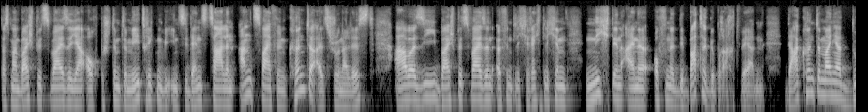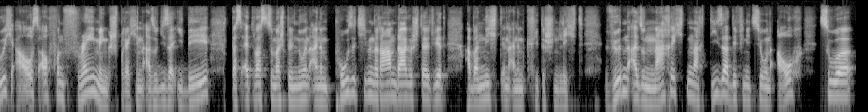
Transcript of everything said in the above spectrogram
dass man beispielsweise ja auch bestimmte Metriken wie Inzidenzzahlen anzweifeln könnte als Journalist, aber sie beispielsweise in öffentlich-rechtlichem nicht in eine offene Debatte gebracht werden. Da könnte man ja durchaus auch von Framing sprechen, also dieser Idee, dass etwas zum Beispiel nur in einem positiven Rahmen dargestellt wird, aber nicht in einem kritischen Licht. Würden also Nachrichten nach dieser Definition auch zur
